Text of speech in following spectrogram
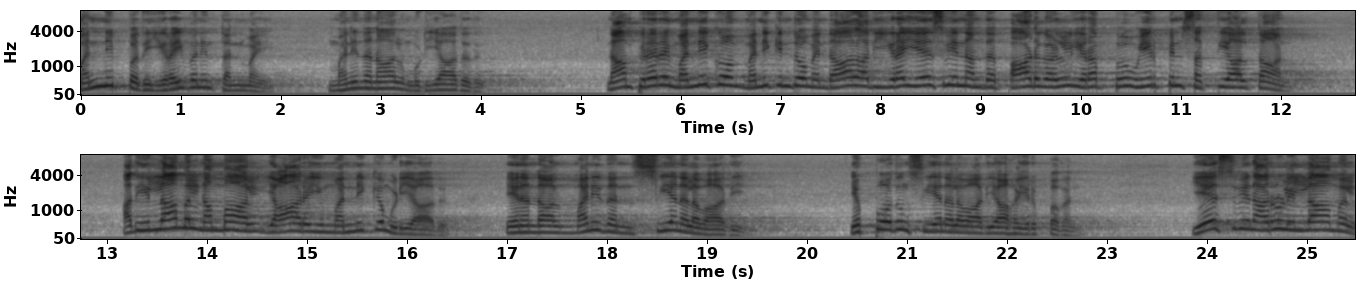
மன்னிப்பது இறைவனின் தன்மை மனிதனால் முடியாதது. நாம் பிறரை மன்னிக்கோம் மன்னிக்கின்றோம் என்றால் அது இறை இயேசுவின் அந்த பாடுகள் இறப்பு உயிர்ப்பின் சக்தியால் தான். அது இல்லாமல் நம்மால் யாரையும் மன்னிக்க முடியாது. ஏனென்றால் மனிதன் சுயநலவாதி எப்போதும் சுயநலவாதியாக இருப்பவன். இயேசுவின் அருள் இல்லாமல்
